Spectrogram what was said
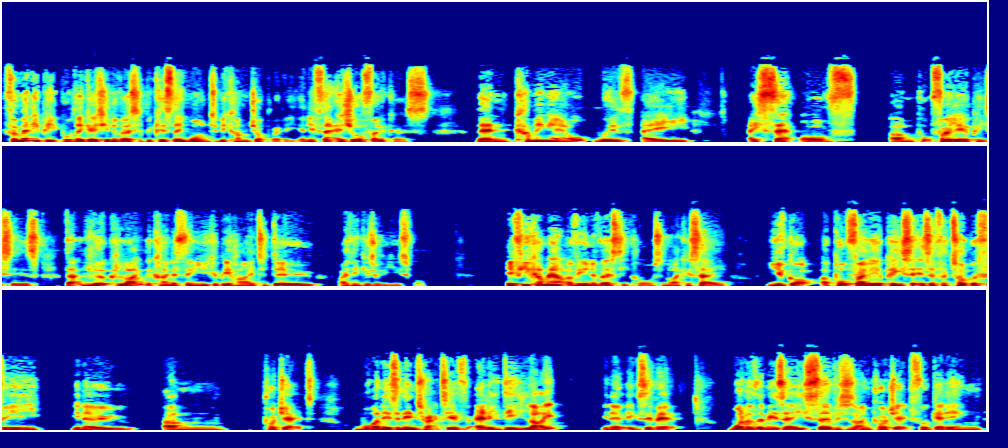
for many people, they go to university because they want to become job ready, and if that is your focus, then coming out with a a set of um, portfolio pieces that look like the kind of thing you could be hired to do, I think is really useful if you come out of a university course and like i say you've got a portfolio piece that is a photography you know um, project. One is an interactive led light you know exhibit. One of them is a service design project for getting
